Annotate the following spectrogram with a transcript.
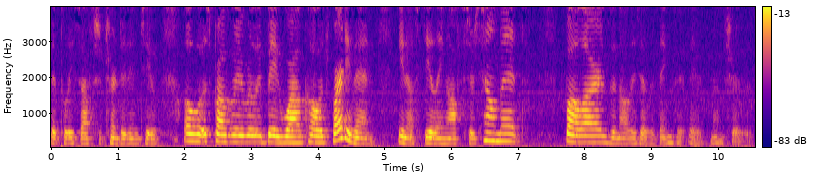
the police officer turned it into, oh, it was probably a really big wild college party then. You know, stealing officers' helmets, bollards, and all these other things that they, I'm sure that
